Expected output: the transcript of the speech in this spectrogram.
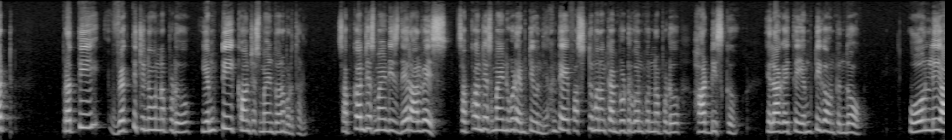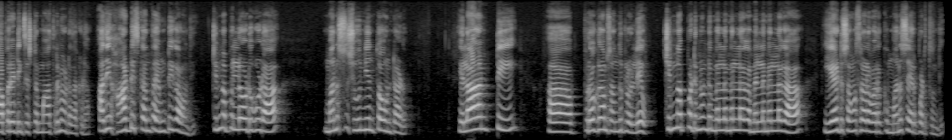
బట్ ప్రతి వ్యక్తి చిన్నగా ఉన్నప్పుడు ఎంటీ కాన్షియస్ మైండ్తోనే పడతాడు. Subconscious mind is there always subconscious mind కూడా ఎంటీ ఉంది. అంటే ఫస్ట్ మనం కంప్యూటర్ కొనుక్కున్నప్పుడు హార్డ్ డిస్క్ ఎలాగైతే ఎంటీగా ఉంటుందో ఓన్లీ ఆపరేటింగ్ సిస్టమ్ మాత్రమే ఉంటుంది అక్కడ. అది హార్డ్ డిస్క్ అంతా ఎంటీగా ఉంది. చిన్న పిల్లోడు కూడా మనసు శూన్యంతో ఉంటాడు. ఎలాంటి ప్రోగ్రామ్స్ అందులో లేవు. చిన్నప్పటి నుండి మెల్లమెల్లగా మెల్లమెల్లగా ఏడు సంవత్సరాల వరకు మనసు ఏర్పడుతుంది.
